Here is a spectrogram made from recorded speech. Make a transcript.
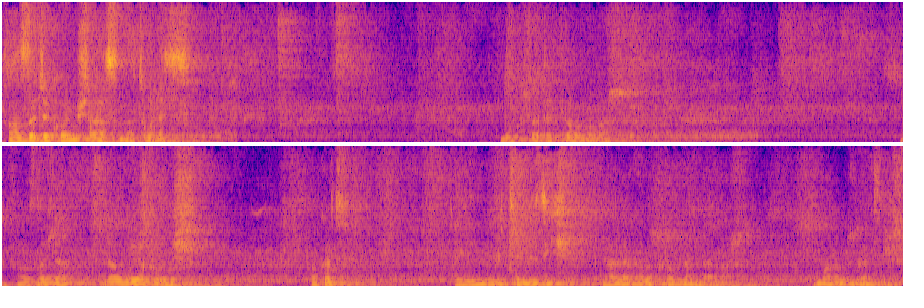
Fazlaca koymuşlar aslında tuvalet. 9 adet lavabo var. Fazlaca lavabo yapılmış. Fakat dediğim gibi temizlikle alakalı problemler var. Umarım düzeltilir.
